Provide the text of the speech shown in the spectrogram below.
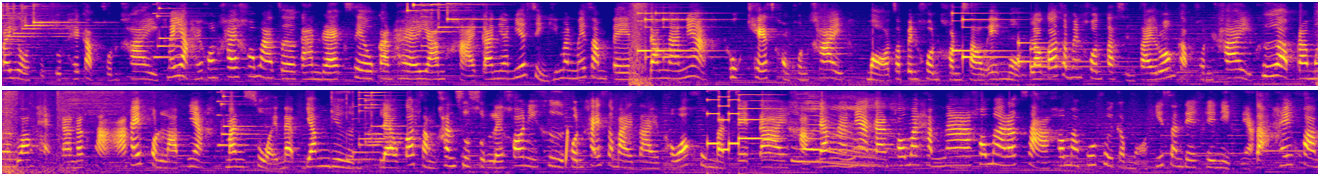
ประโยชน์สูงสุดให้กับคนไข้ ไม่อยากให้คนไข้เข้ามาเจอการแรกเซลล์ การพยายามขายการยัดเยียดสิ่งที่มันไม่จำเป็น ดังนั้นเนี่ยทุกเคสของคนไข้หมอจะเป็นคนคอนซัลท์เองหมด แล้วก็จะเป็นคนตัดสินใจร่วมกับคนไข้ เพื่อประเมินวางแผนการรักษาให้ผลลัพธ์เนี่ยมันสวยแบบยั่งยืน แล้วก็สำคัญสุดๆเลยข้อนี้คือ คนไข้สบายใจ เพราะว่าคุมบัตรเจ็ตได้ค่ะ ดังนั้นเนี่ยการเข้ามาทำหน้าเข้ามารักษาเข้ามาพูดคุยกับหมอที่ Sunday Clinic เนี่ยจะให้ความ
